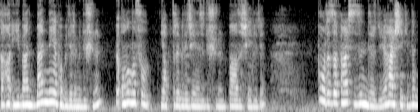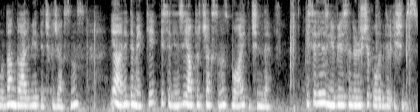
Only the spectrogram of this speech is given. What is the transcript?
daha iyi ben ben ne yapabilirimi düşünün ve ona nasıl yaptırabileceğinizi düşünün bazı şeyleri. Burada zafer sizindir diyor. Her şekilde buradan galibiyetle çıkacaksınız. Yani demek ki istediğinizi yaptıracaksınız bu ay içinde. İstediğiniz gibi birisine dönüşecek olabilir işiniz.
